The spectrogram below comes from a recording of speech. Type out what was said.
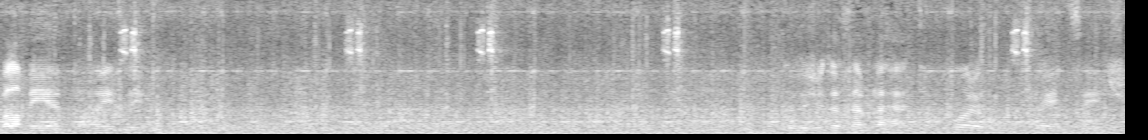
Valamiért a izé. Közösített nem lehet. Akkor jó, WC is.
